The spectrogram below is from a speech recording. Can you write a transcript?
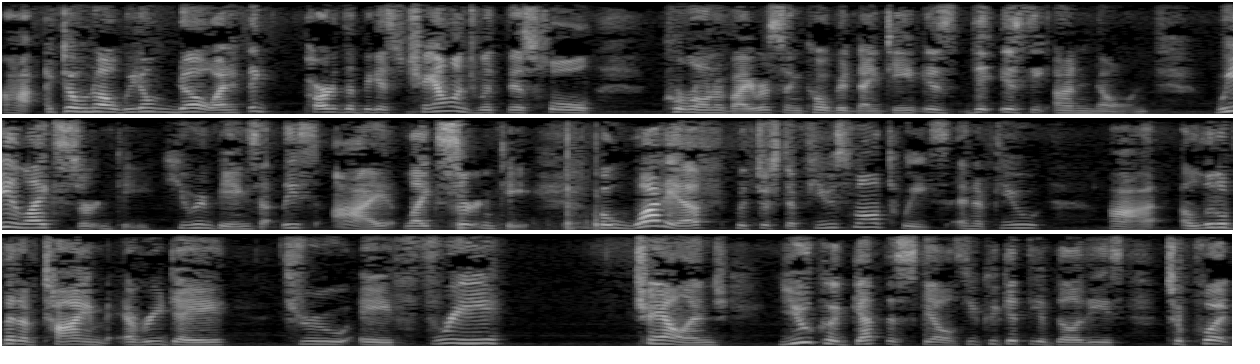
Uh, I don't know. We don't know. And I think part of the biggest challenge with this whole coronavirus and COVID 19 is the, is the unknown. We like certainty. Human beings, at least I, like certainty. But what if, with just a few small tweaks and a few, uh, a little bit of time every day through a free challenge, you could get the skills, you could get the abilities to put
